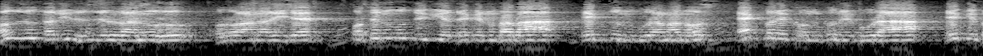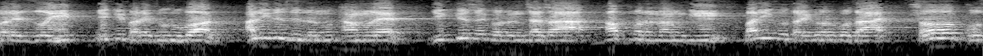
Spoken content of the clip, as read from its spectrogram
হজরত আলী রাজু রোয়ানা দিয়েছেন পথের মধ্যে গিয়ে দেখেন বাবা, একজন বুড়া মানুষ, একবারে খনখনে বুড়া, একেবারে জয়ীব, একেবারে দুর্বল। আলী রাজু থামলেন। জিজ্ঞাসা করলেন, চাচা আপনার নাম কি? বাড়ি কোথায়? ঘর কোথায়? সব খোঁজ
